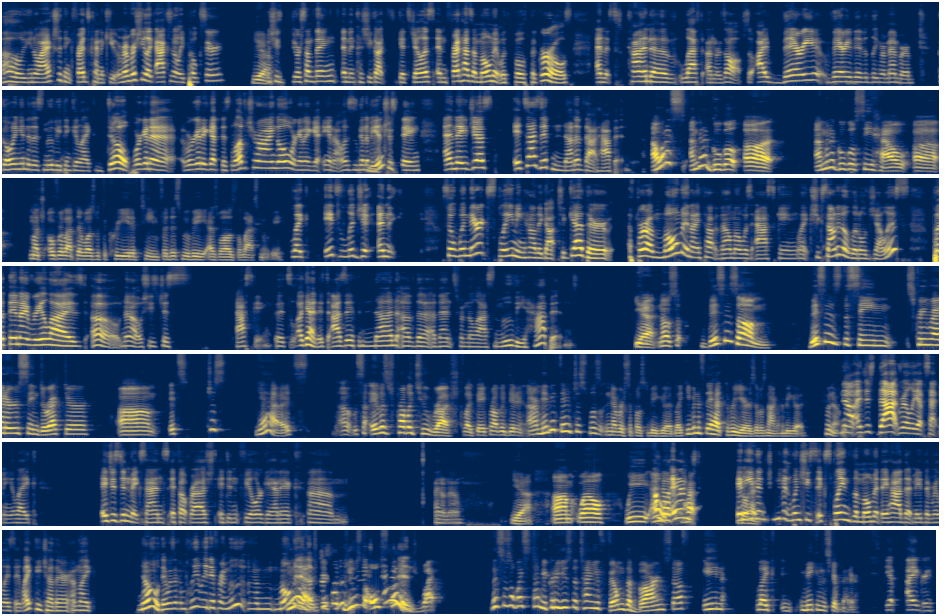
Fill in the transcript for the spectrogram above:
"Oh, you know, I actually think Fred's kind of cute." Remember, she like accidentally pokes her Yeah, when she's or something, and then because she got gets jealous, and Fred has a moment with both the girls, and it's kind of left unresolved. So I very, very vividly remember going into this movie thinking like, "Dope, we're gonna we're gonna get this love triangle. We're gonna get you know this is gonna be Mhm. interesting," and they just it's as if none of that happened. I want to. I'm gonna Google. Uh, I'm gonna Google see how uh much overlap there was with the creative team for this movie as well as the last movie. like it's legit and so when they're explaining how they got together for a moment i thought velma was asking like she sounded a little jealous but then i realized oh no she's just asking it's again it's as if none of the events from the last movie happened Yeah, no. So this is um, this is the same screenwriter, same director. Um, it's just yeah, it's uh, it was probably too rushed. Like they probably didn't, or maybe they just was never supposed to be good. Like even if they had three years, it was not going to be good. Who knows? no i just that really upset me like it just didn't make sense it felt rushed it didn't feel organic um i don't know Yeah. Um. Well, we end oh, up. and ha- and Go even she even when she explains the moment they had that made them realize they liked each other, I'm like, no, there was a completely different move moment. yeah, the just like use the old sense. footage. What? This was a waste of time. You could have used the time you filmed the barn stuff in like making the script better. Yep, I agree.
